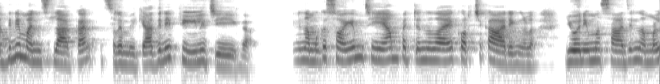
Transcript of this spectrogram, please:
അതിനെ മനസ്സിലാക്കാൻ ശ്രമിക്കുക അതിനെ ഫീൽ ചെയ്യുക. ഇനി നമുക്ക് സ്വയം ചെയ്യാൻ പറ്റുന്നതായ കുറച്ച് കാര്യങ്ങൾ യോനി മസാജിൽ നമ്മൾ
